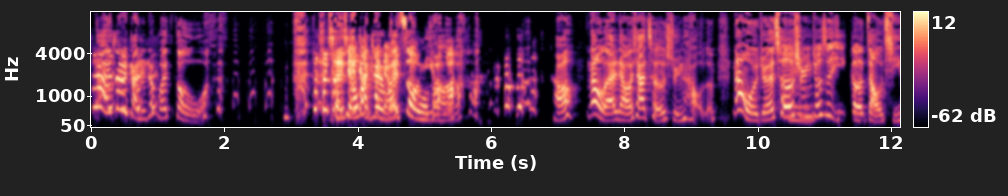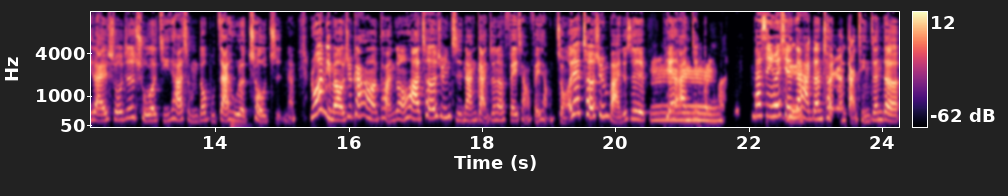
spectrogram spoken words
那韩胜宇感觉就不会揍我，陈邪欧巴感觉也不会揍你，我们吗？好那我来聊一下车勋好了。那我觉得车勋嗯就是一个早期来说，就是除了吉他什么都不在乎的臭直男。如果你们有去看他们的团综的话，车勋直男感真的非常非常重，而且车勋本来就是偏安静的团嗯员。但是因为现在他跟成员感情真的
